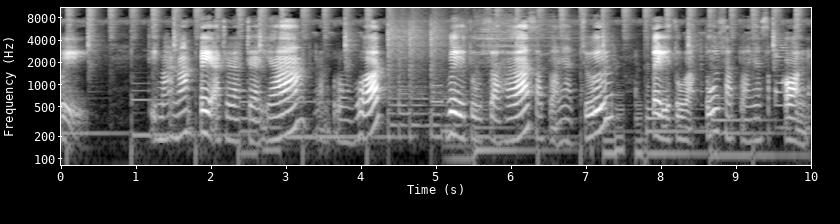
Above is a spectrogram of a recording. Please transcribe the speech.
V di mana P adalah daya dalam kurung watt W itu usaha satuannya joule T itu waktu satuannya sekon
